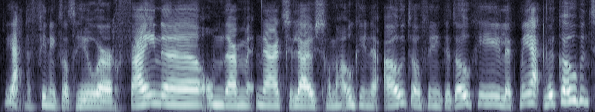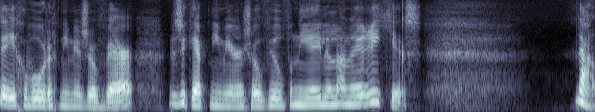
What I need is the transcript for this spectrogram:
ja, dan vind ik dat heel erg fijn uh, om daar naar te luisteren. Maar ook in de auto vind ik het ook heerlijk. Maar ja, we komen tegenwoordig niet meer zo ver. Dus ik heb niet meer zoveel van die hele lange ritjes. Nou,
